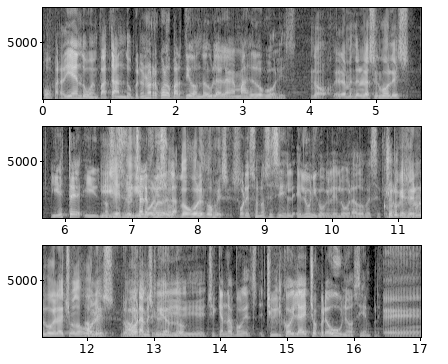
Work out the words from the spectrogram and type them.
O perdiendo o empatando. Pero no recuerdo partidos donde a Douglas le hagan más de dos goles. No, generalmente no le hacen goles. Y este, y no y sé este si le equipo le fue. hizo la- dos goles dos veces. Por eso, no sé si es el- único que le logra dos veces. Yo creo que es el único que le ha hecho dos Ahora- goles. Lo Ahora me estoy chequeando. eh, chequeando porque Chivilcoy le ha hecho, pero uno siempre. Eh,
